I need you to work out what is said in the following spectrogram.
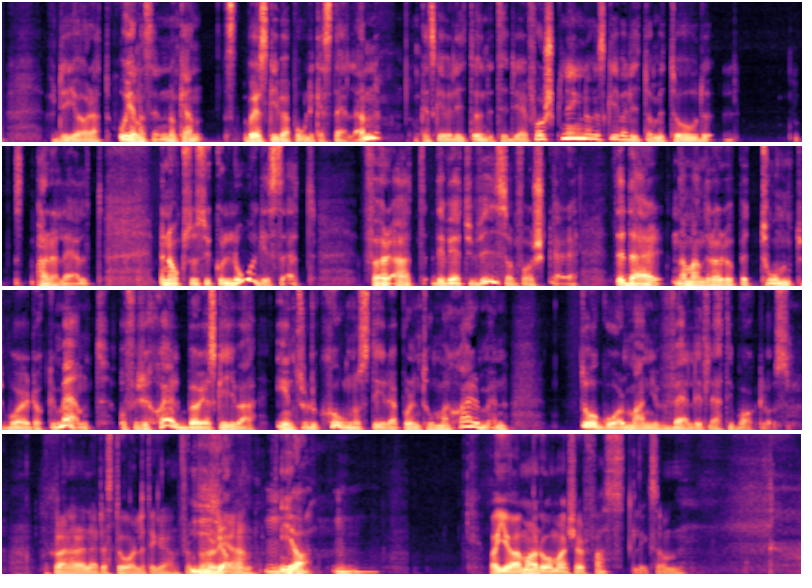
För det gör att å ena sidan de kan börja skriva på olika ställen. De kan skriva lite under tidigare forskning, de kan skriva lite om metod parallellt. Men också psykologiskt sett. För att det vet ju vi som forskare. Det där när man drar upp ett tomt Word-dokument och för sig själv börjar skriva introduktion och stirra på den tomma skärmen. Då går man ju väldigt lätt i baklås. Skönare när det står lite grann från början. Ja. Mm. ja. Mm. Vad gör man då om man kör fast? Liksom?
